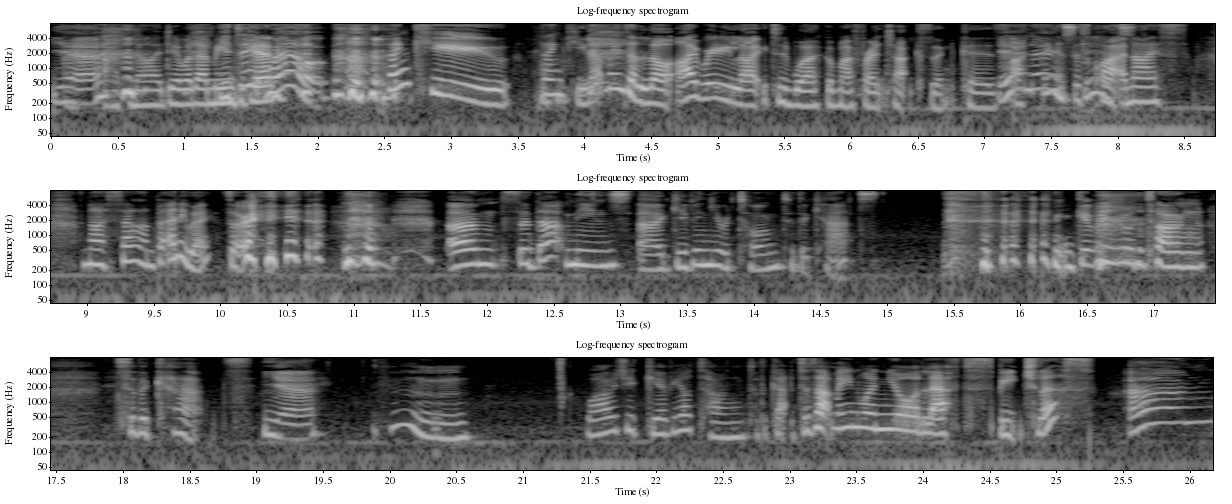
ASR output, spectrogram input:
yeah. I have no idea what that means you did again. well. Thank you. Thank you. That means a lot. I really like to work on my French accent because Yeah, I no, think it's it's just quite a nice, a nice sound. But anyway, sorry. um, so that means uh, giving your tongue to the cat. Giving your tongue to the cat. Yeah. Hmm. Why would you give your tongue to the cat? Does that mean when you're left speechless? Um,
